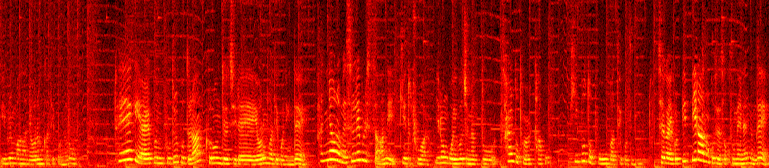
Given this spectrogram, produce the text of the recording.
입을 만한 여름 가디건으로. 되게 얇은 보들보들한 그런 재질의 여름 가디건인데 한여름에 슬리브리스 안에 입기에도 좋아요. 이런 거 입어주면 또 살도 덜 타고 피부도 보호가 되거든요. 제가 이걸 삐삐라는 곳에서 구매를 했는데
